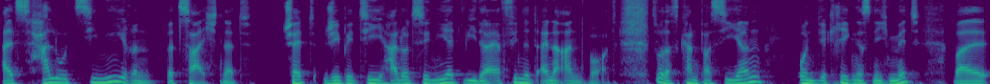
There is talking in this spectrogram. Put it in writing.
als Halluzinieren bezeichnet. Chat GPT halluziniert wieder, er findet eine Antwort. So, das kann passieren und wir kriegen es nicht mit, weil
